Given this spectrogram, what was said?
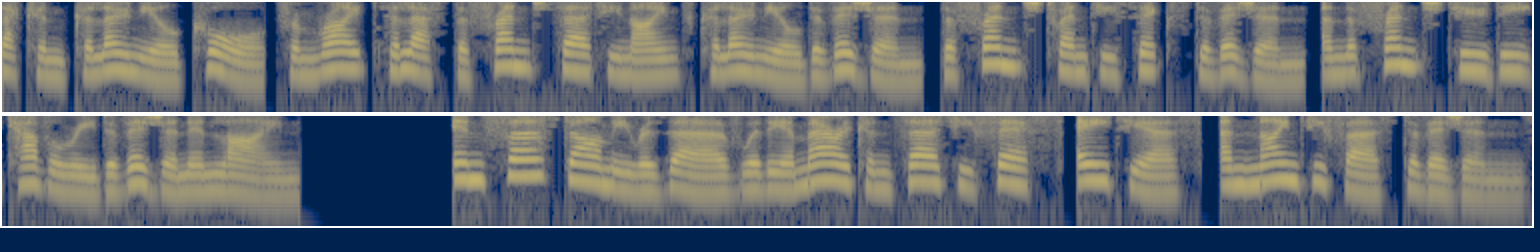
2nd Colonial Corps from right to left the French 39th Colonial Division, the French 26th Division, and the French 2D Cavalry Division in line. In 1st Army Reserve were the American 35th, 80th, and 91st Divisions.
